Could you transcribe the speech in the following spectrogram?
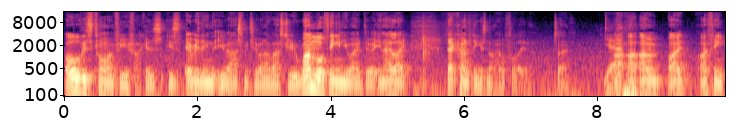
all this time for you fuckers is everything that you've asked me to, and I've asked you one more thing and you won't do it. You know, like that kind of thing is not helpful either. So yeah, I, I, I'm, I, I think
